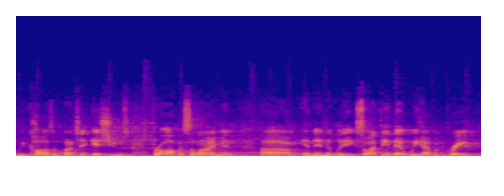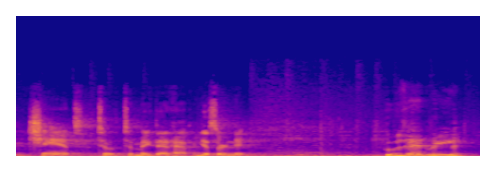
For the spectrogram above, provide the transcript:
we caused a bunch of issues for offensive linemen um, in, in the league. So I think that we have a great chance to, to make that happen. Yes, sir, Nick. Who's Ed Reed?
